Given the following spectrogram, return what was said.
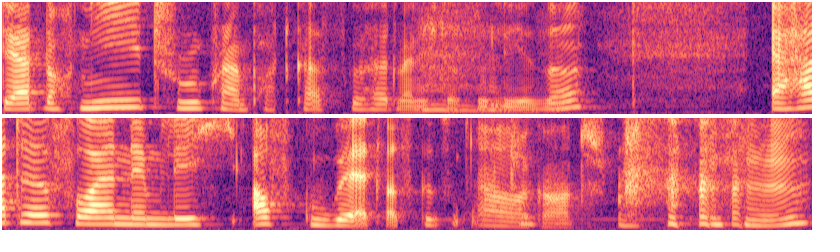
der hat noch nie True Crime Podcasts gehört, wenn ich das so lese. Er hatte vorher nämlich auf Google etwas gesucht. Oh Gott. mhm.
